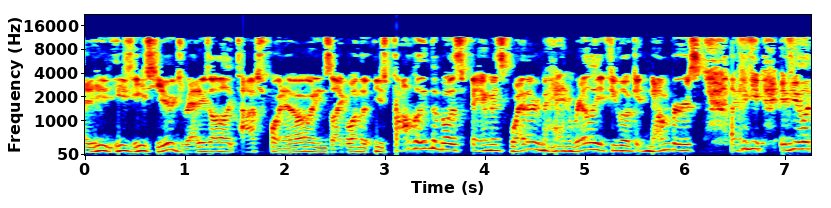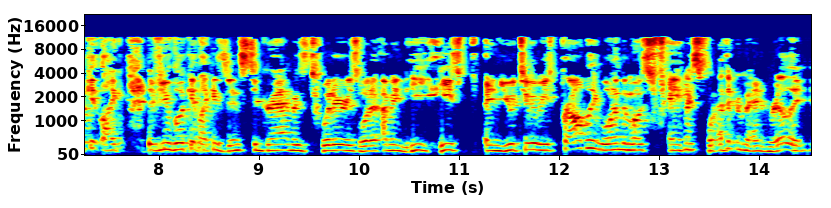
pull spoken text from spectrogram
and he, he's he's huge, man. He's all like Tosh Point oh, and he's like one of the, he's probably the most famous weatherman, really. If you look at numbers, like if you if you look at like if you look at like his Instagram, his Twitter, his whatever. I mean, he he's in YouTube. He's probably one of the most famous weathermen, really.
